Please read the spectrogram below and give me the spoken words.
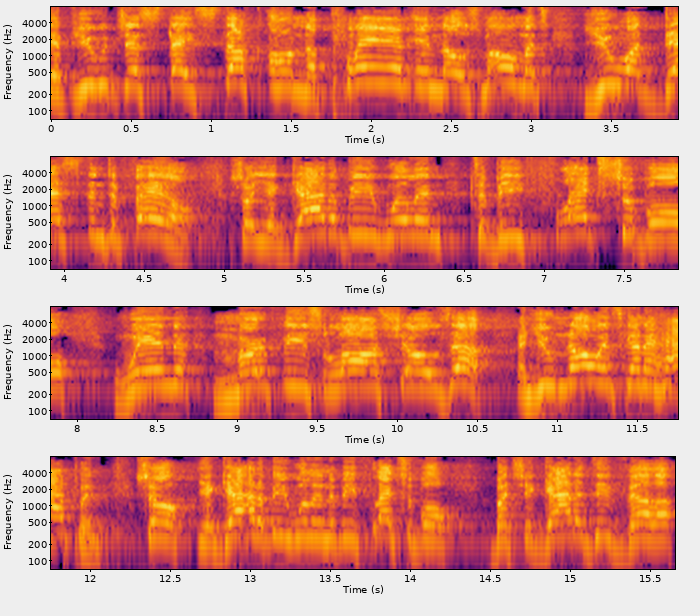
if you just stay stuck on the plan in those moments, you are destined to fail. So you got to be willing to be flexible when Murphy's Law shows up. And you know it's to happen. So you got to be willing to be flexible, but you got to develop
